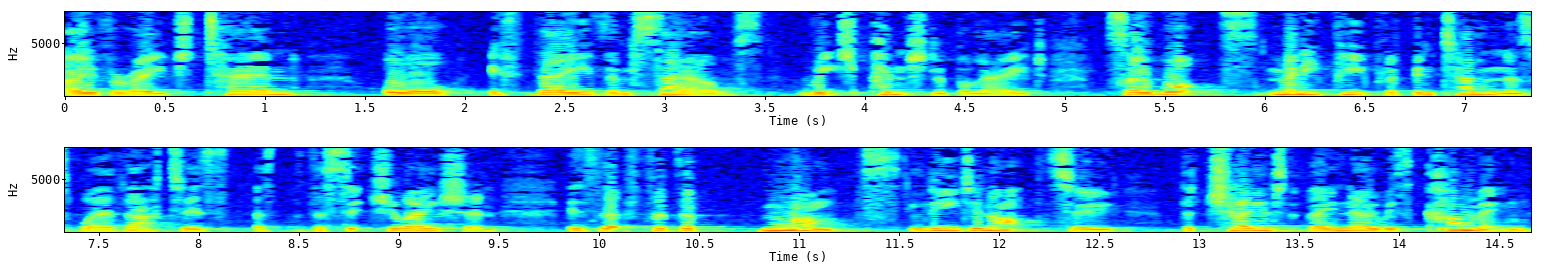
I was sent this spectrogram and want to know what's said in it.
over age 10 or if they themselves reach pensionable age. So what many people have been telling us where that is uh, the situation is that for the months leading up to the change that they know is coming,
